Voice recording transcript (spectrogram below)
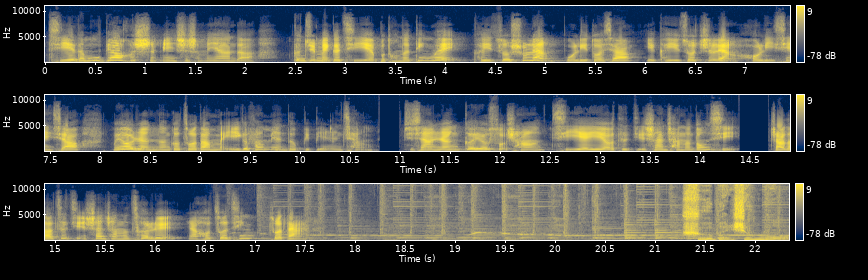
企业的目标和使命是什么样的。根据每个企业不同的定位，可以做数量薄利多销，也可以做质量厚利现销。没有人能够做到每一个方面都比别人强。就像人各有所长，企业也有自己擅长的东西。找到自己擅长的策略，然后做精做大。禾本生物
